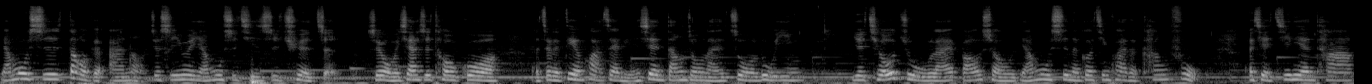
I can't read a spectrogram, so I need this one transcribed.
杨牧师道个安哦，就是因为杨牧师其实是确诊，所以我们现在是透过呃这个电话在连线当中来做录音，也求主来保守杨牧师能够尽快的康复。而且纪念他，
